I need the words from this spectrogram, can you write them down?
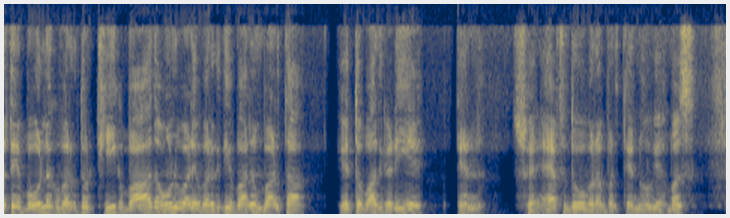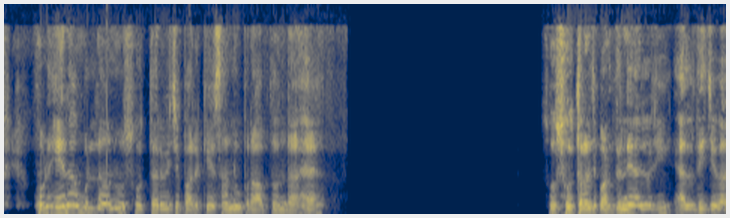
ਅਤੇ ਬੋਲਕ ਵਰਗ ਤੋਂ ਠੀਕ ਬਾਅਦ ਆਉਣ ਵਾਲੇ ਵਰਗ ਦੀ ਬਾਰੰਬਾਰਤਾ, ਇਹ ਤੋਂ ਬਾਅਦ ਕਿਹੜੀ ਹੈ? 3 ਸੋ f2 ਬਰਾਬਰ 3 ਹੋ ਗਿਆ। ਬਸ ਹੁਣ ਇਹਨਾਂ ਮੁੱਲਾਂ ਨੂੰ ਸੂਤਰ ਵਿੱਚ ਭਰ ਕੇ ਸਾਨੂੰ ਪ੍ਰਾਪਤ ਹੁੰਦਾ ਹੈ ਸੋ ਸੂਤਰਾਂ 'ਚ ਭਰ ਦਿੰਦੇ ਆ ਜੋ ਜੀ। L ਦੀ ਜਗ੍ਹਾ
